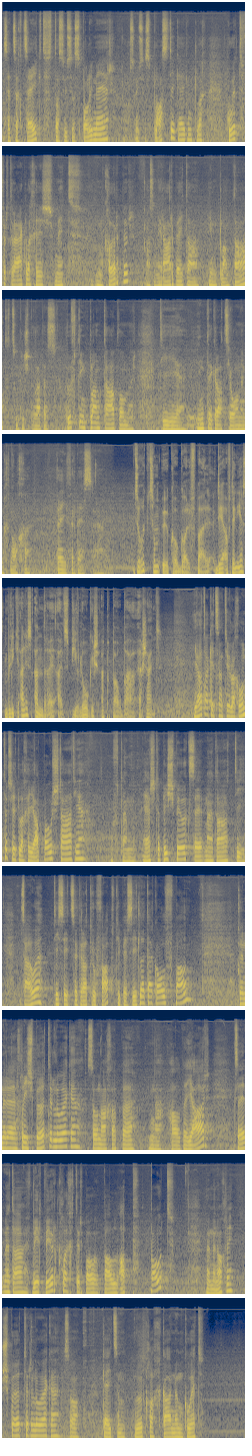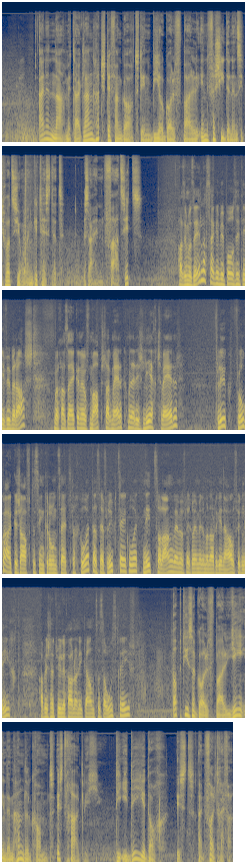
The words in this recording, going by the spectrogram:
Es hat sich gezeigt, dass unser Polymer also unser Plastik eigentlich, gut verträglich ist mit dem Körper. Also wir arbeiten an Implantat, zum Beispiel eben das Hüftimplantat, wo wir die Integration im Knochen verbessern Zurück zum Öko-Golfball, der auf den ersten Blick alles andere als biologisch abbaubar erscheint. Ja, da gibt es natürlich unterschiedliche Abbaustadien. Auf dem ersten Beispiel sieht man da die Zellen, die sitzen gerade darauf ab, die besiedeln den Golfball. Wenn wir ein bisschen später schauen, so nach etwa einem halben Jahr, sieht man, da wird wirklich der Ball abgebaut. Wenn wir noch ein bisschen später schauen, so geht es ihm wirklich gar nicht mehr gut. Einen Nachmittag lang hat Stefan Gort den Biogolfball in verschiedenen Situationen getestet. Sein Fazit? Also ich muss ehrlich sagen, ich bin positiv überrascht. Man kann sagen, auf dem Abschlag merkt man, er ist leicht schwerer. Flug, Flugeigenschaften sind grundsätzlich gut, also er fliegt sehr gut. Nicht so lang, wenn man vielleicht mit einem Original vergleicht, aber ist natürlich auch noch nicht ganz so ausgereift. Ob dieser Golfball je in den Handel kommt, ist fraglich. Die Idee jedoch ist ein Volltreffer.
